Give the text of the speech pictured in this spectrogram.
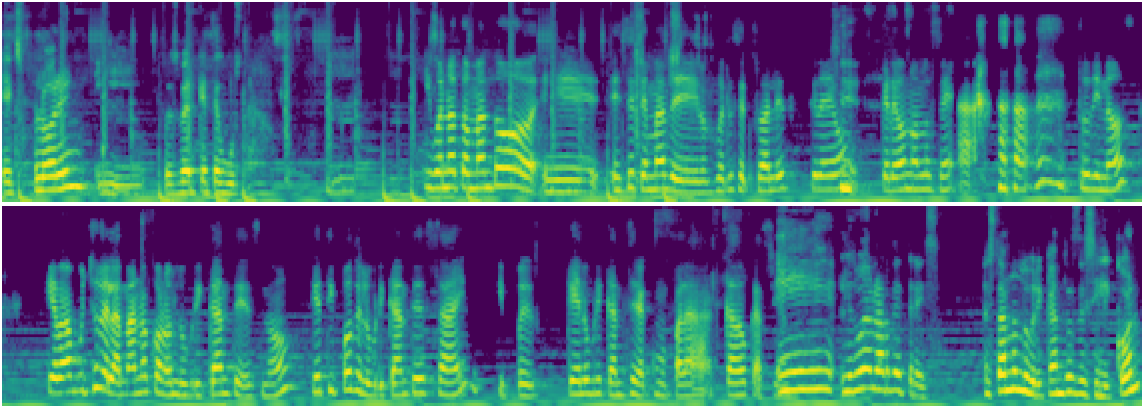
exploren y pues ver qué te gusta. Y bueno, tomando eh, este tema de los juguetes sexuales, creo, creo, no lo sé, ah, tú dinos, que va mucho de la mano con los lubricantes, ¿no? ¿Qué tipos de lubricantes hay? Y pues, ¿qué lubricante sería como para cada ocasión? Eh, les voy a hablar de tres. Están los lubricantes de silicón,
